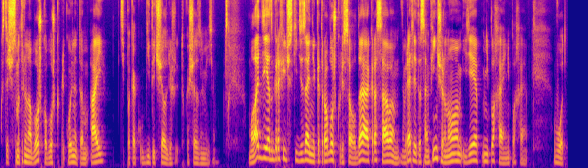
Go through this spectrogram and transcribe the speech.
Кстати, сейчас смотрю на обложку, обложка прикольная, там ай, типа как убитый чел лежит, только сейчас заметил. Молодец, графический дизайнер, который обложку рисовал. Да, красава. Вряд ли это сам Финчер, но идея неплохая, неплохая. Вот.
